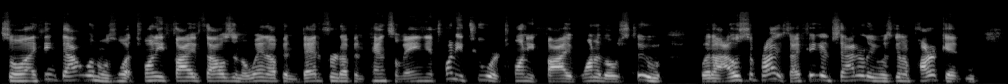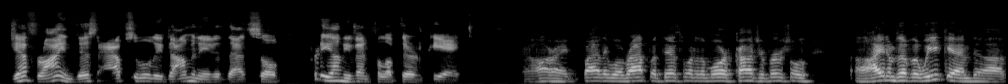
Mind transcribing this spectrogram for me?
So I think that one was what twenty five thousand to win up in Bedford, up in Pennsylvania, twenty two or twenty five, one of those two. But I was surprised. I figured Satterlee was going to park it, and Jeff Ryan just absolutely dominated that. So pretty uneventful up there in PA. All right. Finally, we'll wrap with this one of the more controversial uh, items of the weekend. Uh,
